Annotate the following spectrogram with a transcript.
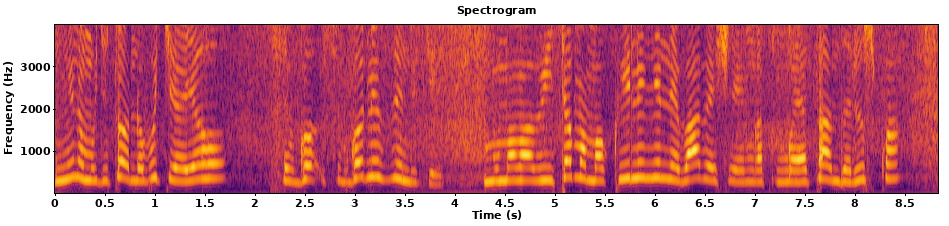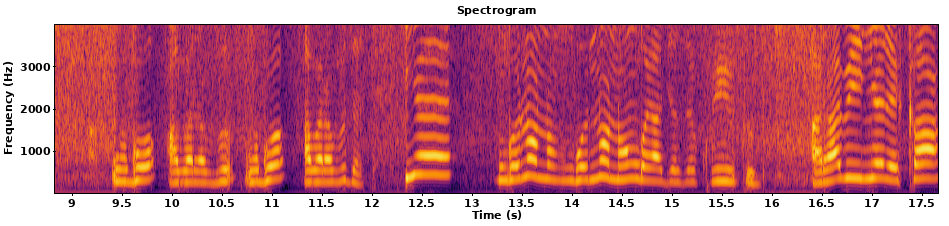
nyine mu gitondo bukeyeho sibwo sibwo nizindukiye umumama bita mama kwini nyine babesheye ngo yatanze ruswa ubwo abaravu ubwo abaravuze ati ye ngo none ngo noneho ngo yageze kuri youtube arabinyereka.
